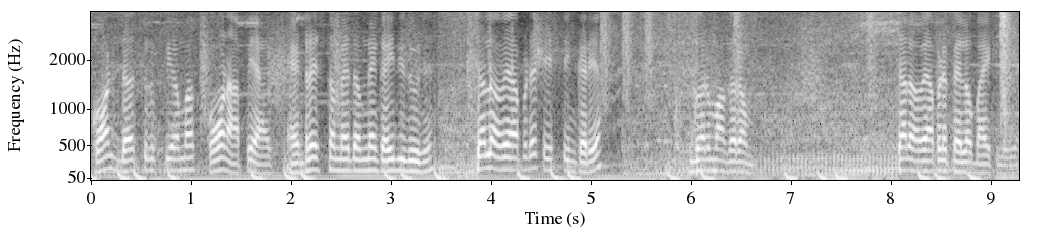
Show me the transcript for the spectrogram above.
કોણ દસ રૂપિયામાં કોણ આપે આજ? એડ્રેસ તો મેં તમને કહી દીધું છે. ચાલો, હવે આપણે ટેસ્ટિંગ કરીએ. ગરમા ગરમ. ચાલો, હવે આપણે પહેલો બાઇક લઈએ.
